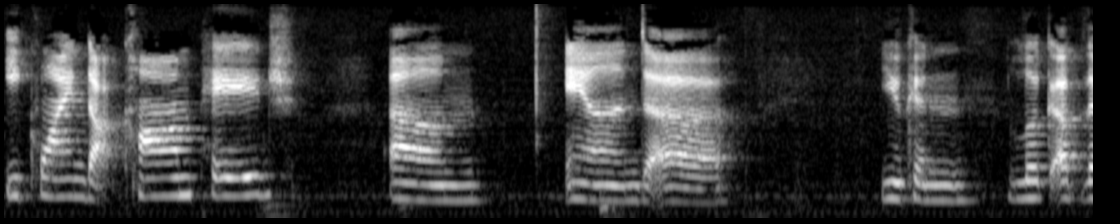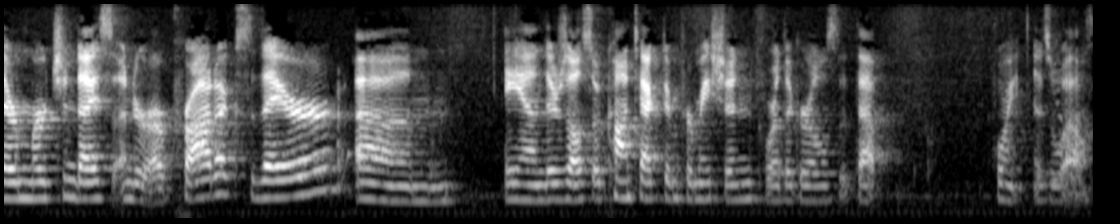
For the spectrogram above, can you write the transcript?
equine.com page, um, and uh, you can look up their merchandise under our products there. Um, and there's also contact information for the girls at that point as well.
